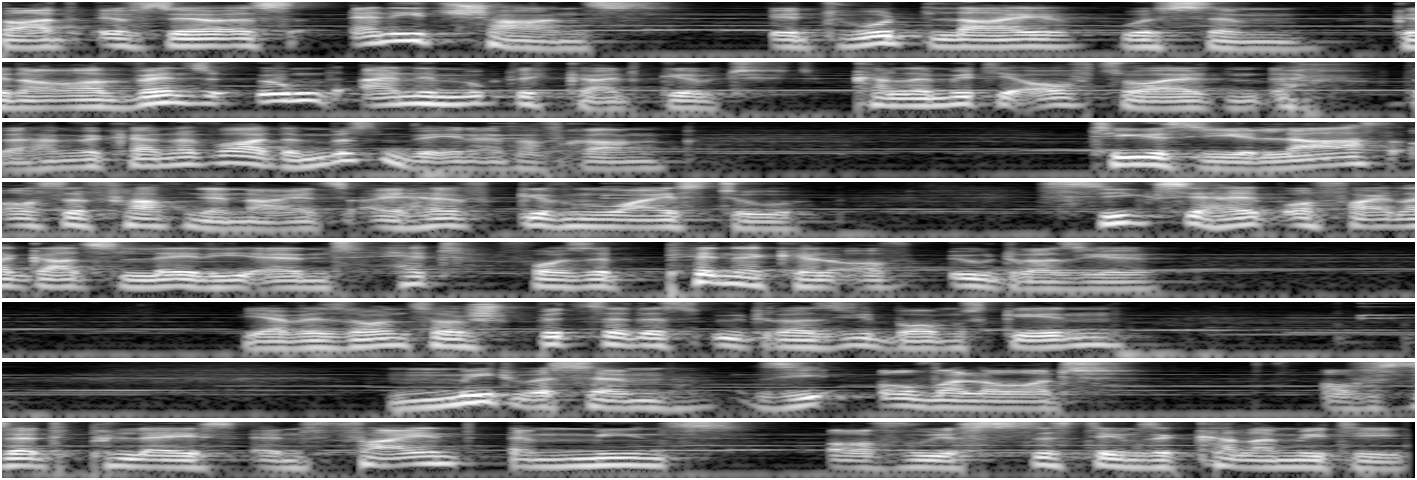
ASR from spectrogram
But if there is any chance, it would lie with him. Genau, aber wenn es irgendeine Möglichkeit gibt, Calamity aufzuhalten, dann haben wir keine Wahl, dann müssen wir ihn einfach fragen. TC, last of the Fafnir Knights I have given wise to. Seek the help of Phyla God's Lady and head for the pinnacle of Yggdrasil. Ja, wir sollen zur Spitze des Yggdrasil-Baums gehen. Meet with him, the Overlord of that place and find a means of resisting the calamity.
